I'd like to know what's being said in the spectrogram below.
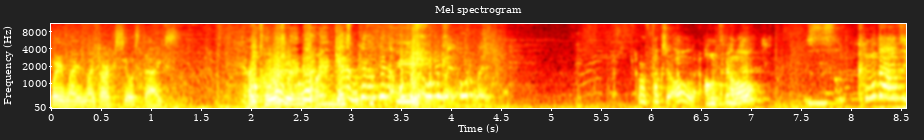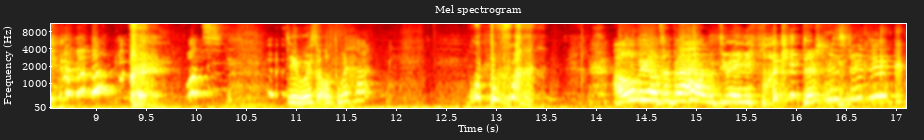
Wait, my, my Dark Seal stacks. I oh, told you I'm not buying Get him, get him, get him! see. Ultimate, ultimate, ultimate! Where the fuck's it? Oh, Ultimate? hello? Cool down, dude. what? Dude, where's the ultimate hat? What the fuck? I won't be able to bat would do any fucking difference here, dude.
